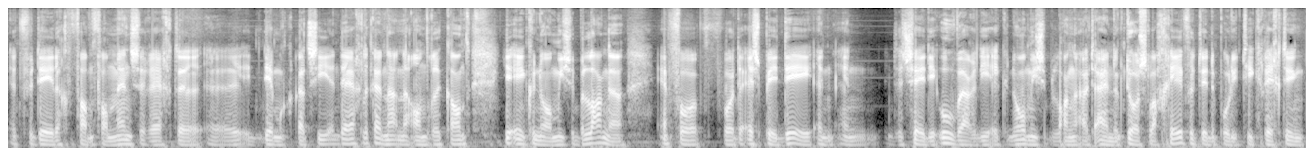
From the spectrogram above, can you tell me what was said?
het verdedigen van, van mensenrechten, eh, democratie en dergelijke, en aan de andere kant je economische belangen. En voor, voor de SPD en, en de CDU waren die economische belangen uiteindelijk doorslaggevend in de politiek richting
